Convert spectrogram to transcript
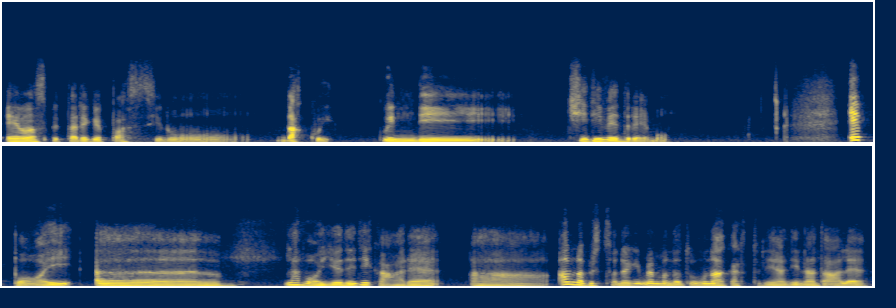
e non aspettare che passino da qui. Quindi ci rivedremo. E poi eh, la voglio dedicare a, a una persona che mi ha mandato una cartolina di Natale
